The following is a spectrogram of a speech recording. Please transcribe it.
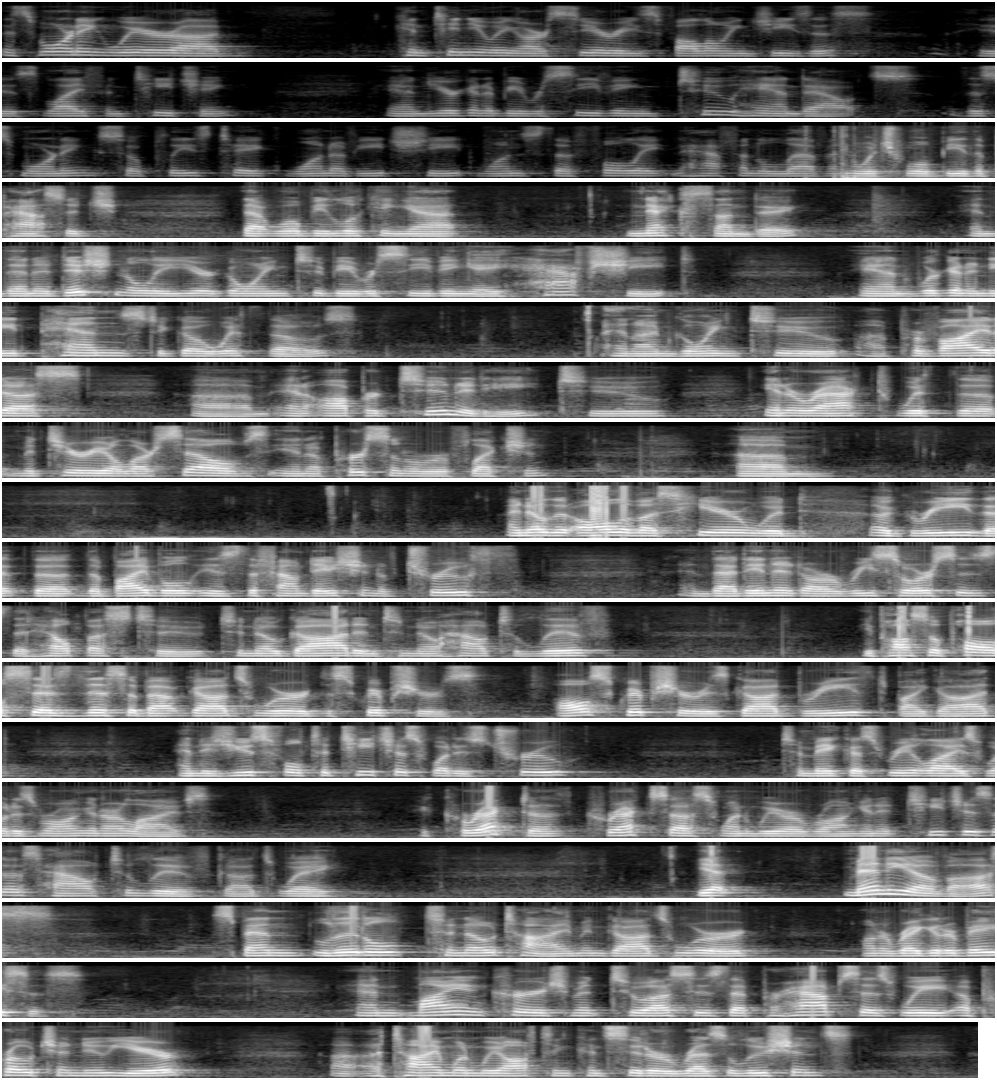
This morning we're uh, continuing our series following Jesus, his life and teaching. And you're going to be receiving two handouts this morning. So please take one of each sheet. One's the full eight and a half and 11, which will be the passage that we'll be looking at next Sunday. And then additionally, you're going to be receiving a half sheet. And we're going to need pens to go with those and I'm going to uh, provide us um, an opportunity to interact with the material ourselves in a personal reflection. Um, I know that all of us here would agree that the, the Bible is the foundation of truth and that in it are resources that help us to, to know God and to know how to live. The Apostle Paul says this about God's Word, the Scriptures. All Scripture is God breathed by God and is useful to teach us what is true, to make us realize what is wrong in our lives. It correct us, corrects us when we are wrong, and it teaches us how to live God's way. Yet, many of us spend little to no time in God's Word on a regular basis. And my encouragement to us is that perhaps as we approach a new year, uh, a time when we often consider resolutions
